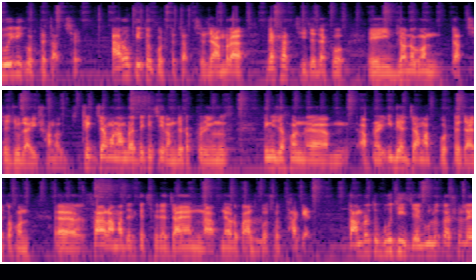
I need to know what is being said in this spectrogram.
তৈরি করতে চাচ্ছে আরোপিত করতে চাচ্ছে যে আমরা দেখাচ্ছি যে দেখো এই জনগণ চাচ্ছে জুলাই সনদ। ঠিক যেমন আমরা দেখেছিলাম যে ডক্টর ইউনুস তিনি যখন আপনার ঈদের জামাত পড়তে যায় তখন স্যার আমাদেরকে ছেড়ে যায়েন না আপনি আরও পাঁচ বছর থাকেন। তো আমরা তো বুঝি যে এগুলো তো আসলে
